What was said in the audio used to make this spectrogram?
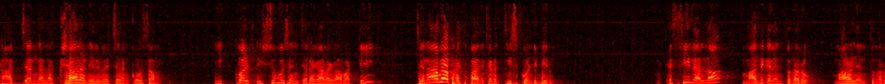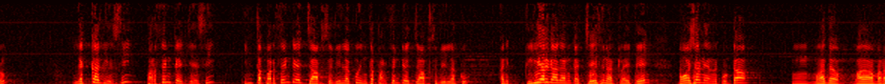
రాజ్యాంగ లక్ష్యాల నెరవేర్చడం కోసం ఈక్వల్ డిస్ట్రిబ్యూషన్ జరగాలి కాబట్టి జనాభా ప్రతిపాదికన తీసుకోండి మీరు. ఎస్సీలలో మాదిగలు ఎంతున్నారు మాలలు ఎంతున్నారు లెక్క తీసి పర్సంటేజ్ చేసి ఇంత పర్సెంటేజ్ జాబ్స్ వీళ్ళకు ఇంత పర్సెంటేజ్ జాబ్స్ వీళ్ళకు అని క్లియర్గా కనుక చేసినట్లయితే బహుశా నేను అనుకుంటా మ్, మాద మన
